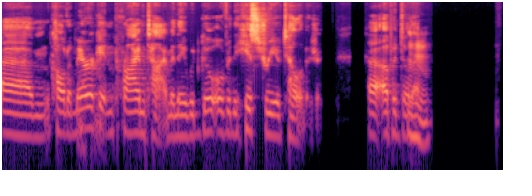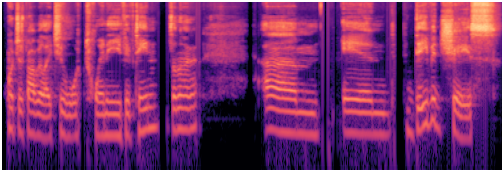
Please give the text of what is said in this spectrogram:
um, called america in prime time and they would go over the history of television uh, up until that Mhm. which is probably like 2015 something like that. Um, and david chase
